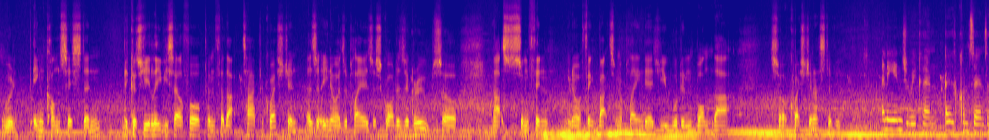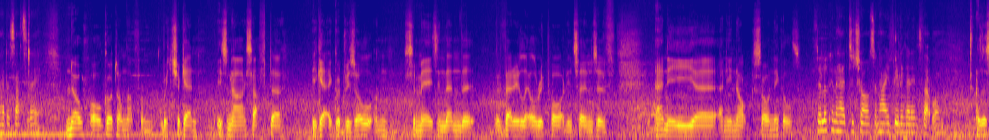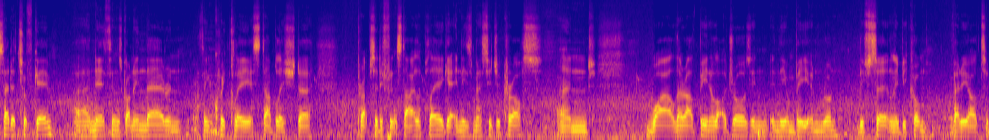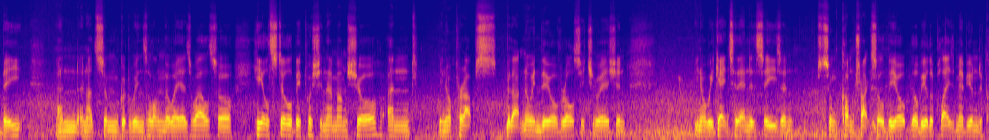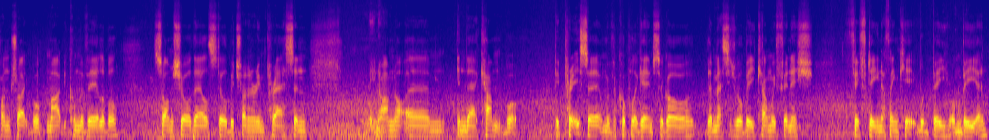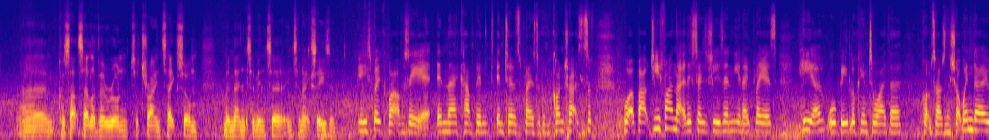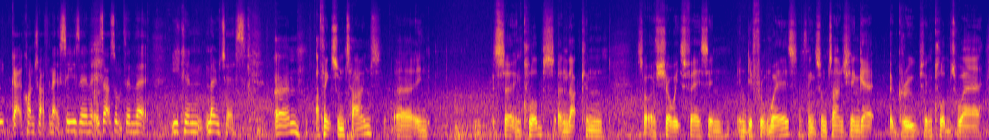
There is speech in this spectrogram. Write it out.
we're inconsistent because you leave yourself open for that type of question as a, you know as a player as a squad as a group so that's something you know I think back to my playing days you wouldn't want that sort of question asked of you any injury con uh, concerns ahead of Saturday? No, all good on that front, which again is nice after you get a good result, and it's amazing then that very little reported in terms of any uh, any knocks or niggles. So looking ahead to Charlton, how are you feeling going into that one? As I said, a tough game. Uh, Nathan's gone in there and I think quickly established uh, perhaps a different style of play, getting his message across. And while there have been a lot of draws in, in the unbeaten run, they've certainly become very hard to beat. And, and had some good wins along the way as well. So he'll still be pushing them, I'm sure. And you know, perhaps without knowing the overall situation, you know, we get into the end of the season, some contracts will be up, there'll be other players maybe under contract but might become available. So I'm sure they'll still be trying to impress and you know I'm not um, in their camp but be pretty certain with a couple of games to go the message will be can we finish 15 I think it would be unbeaten because um, that's hell of a run to try and take some momentum into into next season. You spoke about obviously in their camp in, in terms of players looking for contracts and stuff. What about? Do you find that at this stage of the season, you know, players here will be looking to either put themselves in the shop window, get a contract for next season? Is that something that you can notice? Um, I think sometimes uh, in certain clubs, and that can sort of show its face in, in different ways. I think sometimes you can get groups and clubs where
